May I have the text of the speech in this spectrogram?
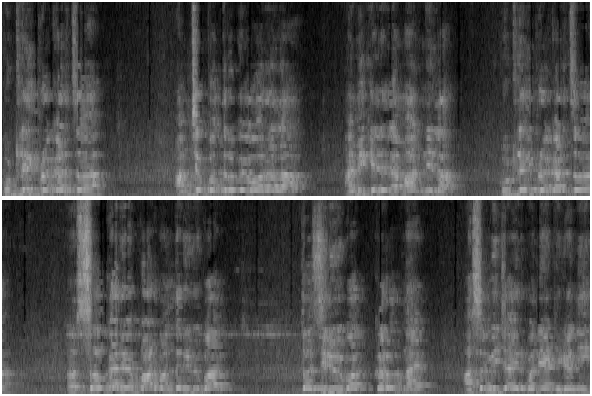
कुठल्याही प्रकारचा आमच्या पत्रव्यवहाराला आम्ही केलेल्या मागणीला कुठल्याही प्रकारचं सहकार्य पाटबंधारे विभाग तहसील विभाग करत नाही असं मी जाहीरपणे या ठिकाणी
